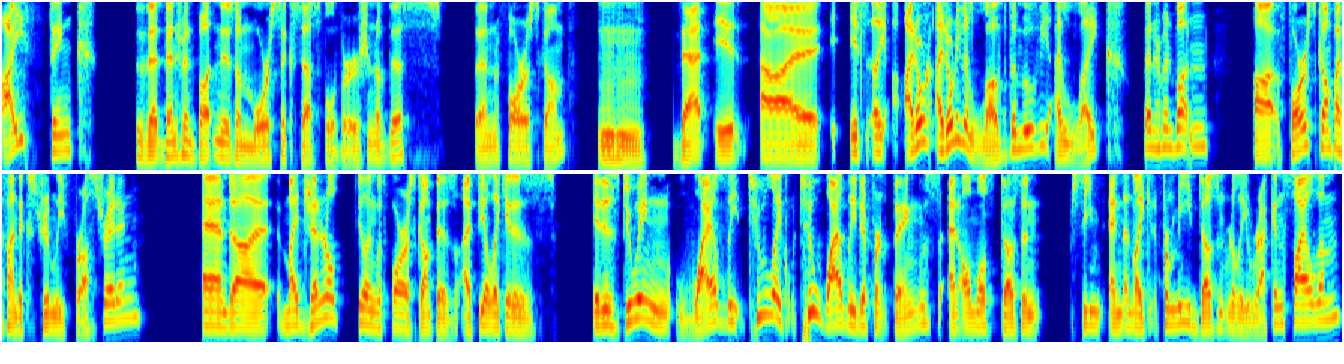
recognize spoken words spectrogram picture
I think that Benjamin Button is a more successful version of this than Forrest Gump. hmm that it uh it's like I don't I don't even love the movie. I like Benjamin Button. Uh Forrest Gump I find extremely frustrating. And uh my general feeling with Forrest Gump is I feel like it is it is doing wildly two like two wildly different things and almost doesn't seem and, and like for me doesn't really reconcile them.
